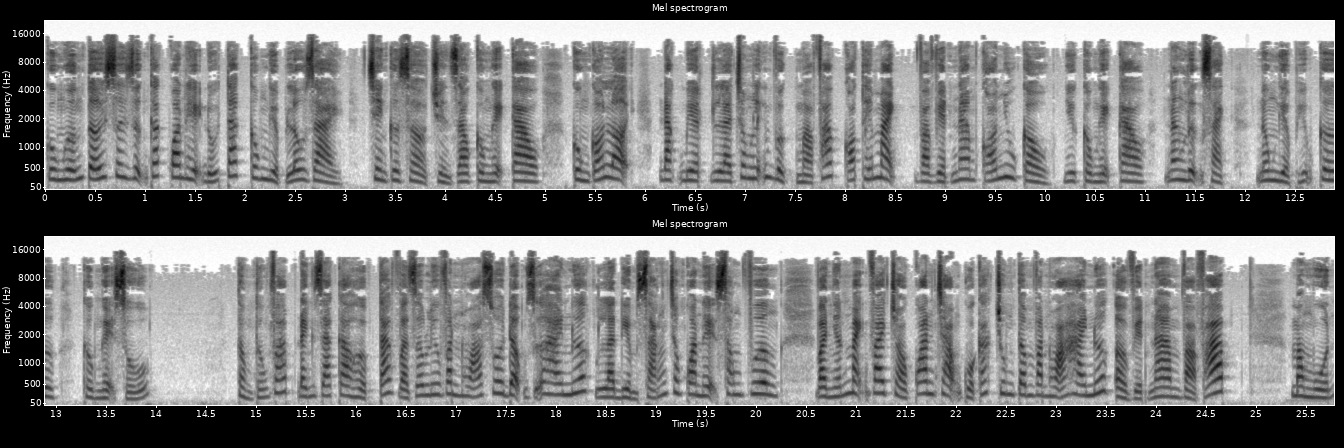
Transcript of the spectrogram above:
cùng hướng tới xây dựng các quan hệ đối tác công nghiệp lâu dài trên cơ sở chuyển giao công nghệ cao, cùng có lợi, đặc biệt là trong lĩnh vực mà Pháp có thế mạnh và Việt Nam có nhu cầu như công nghệ cao, năng lượng sạch, nông nghiệp hữu cơ, công nghệ số. Tổng thống Pháp đánh giá cao hợp tác và giao lưu văn hóa sôi động giữa hai nước là điểm sáng trong quan hệ song phương và nhấn mạnh vai trò quan trọng của các trung tâm văn hóa hai nước ở Việt Nam và Pháp. Mong muốn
